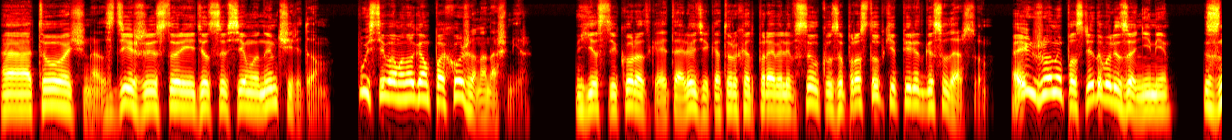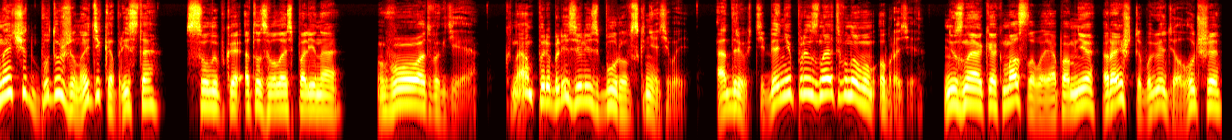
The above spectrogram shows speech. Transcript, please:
«А, точно. Здесь же история идет совсем иным чередом. Пусть и во многом похожа на наш мир. Если коротко, это люди, которых отправили в ссылку за проступки перед государством, а их жены последовали за ними. «Значит, буду женой декабриста», — с улыбкой отозвалась Полина. «Вот вы где». К нам приблизились Буров с Княтевой. «Андрюх, тебя не признать в новом образе. Не знаю, как Маслова, а по мне, раньше ты выглядел лучше.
